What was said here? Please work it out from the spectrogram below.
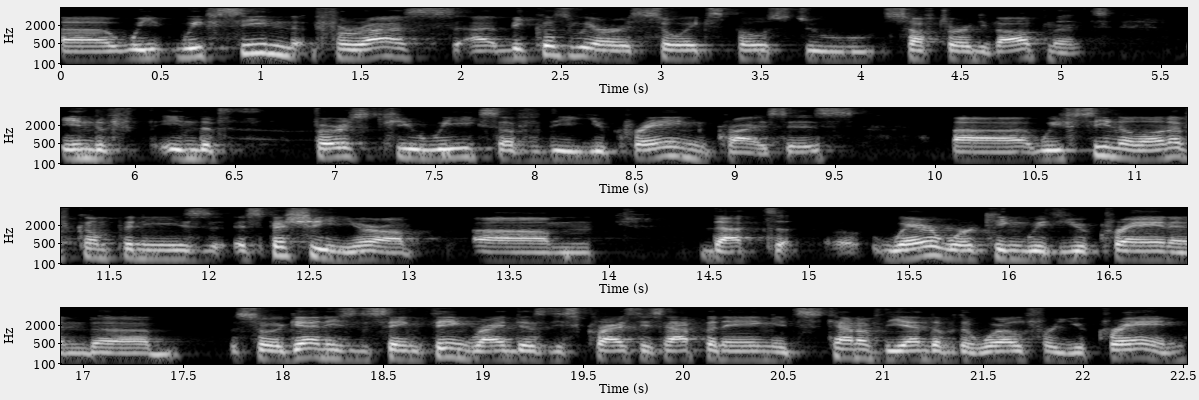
uh, we, we've seen for us uh, because we are so exposed to software development in the in the first few weeks of the Ukraine crisis, uh, we've seen a lot of companies, especially in Europe, um, that were working with Ukraine. And uh, so, again, it's the same thing, right? There's this crisis happening. It's kind of the end of the world for Ukraine.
